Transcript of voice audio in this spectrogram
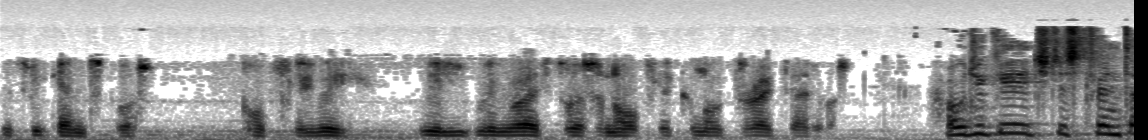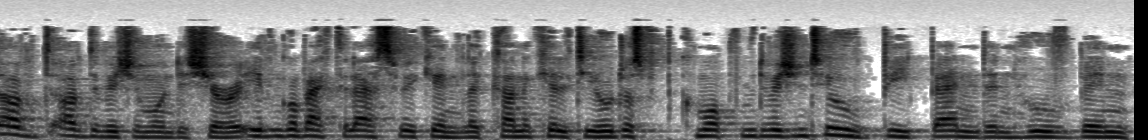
this weekend. But hopefully we we'll, we'll rise to it and hopefully come out the right side of it. How would you gauge the strength of, of Division 1 this year? Even go back to last weekend, like Clonakilty, who just come up from Division 2, beat Bandon, who've been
